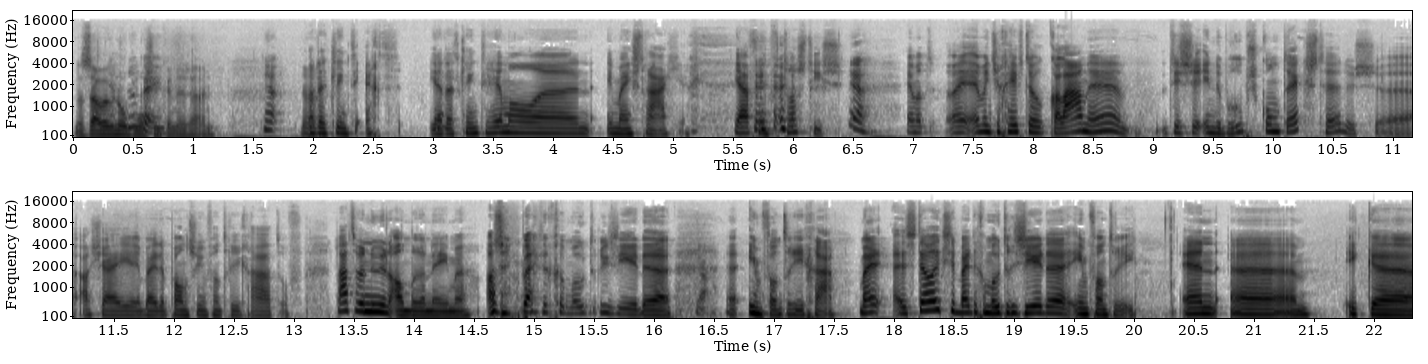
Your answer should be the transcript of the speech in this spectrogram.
Dat zou ook een oplossing kunnen zijn. Ja. Oh, dat klinkt echt... Ja, dat klinkt helemaal in mijn straatje. Ja, vind ik fantastisch. Ja. Want, en want je geeft ook al aan, hè, het is in de beroepscontext. Hè, dus eh, als jij bij de panzerinfanterie gaat, of laten we nu een andere nemen. Als ik bij de gemotoriseerde Ja. eh, infanterie ga. Maar eh, stel ik zit bij de gemotoriseerde infanterie. En eh, ik eh,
